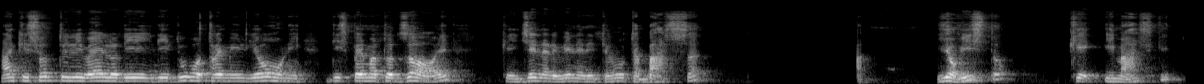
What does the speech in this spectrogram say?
anche sotto il livello di, di 2 o 3 milioni di spermatozoi, che in genere viene ritenuta bassa, io ho visto che i maschi,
